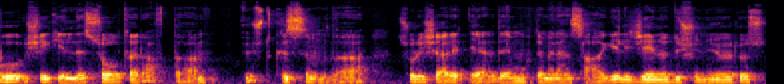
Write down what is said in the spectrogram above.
Bu şekilde sol tarafta üst kısımda soru işaretli yerde muhtemelen sağa geleceğini düşünüyoruz.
